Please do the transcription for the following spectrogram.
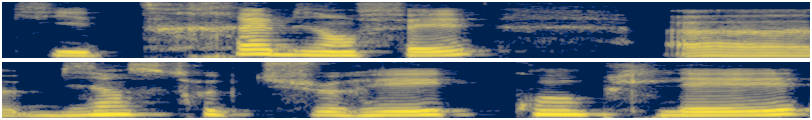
qui est très bien fait, bien structuré, complet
